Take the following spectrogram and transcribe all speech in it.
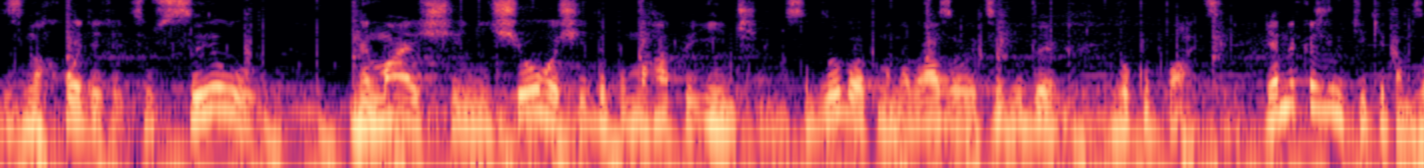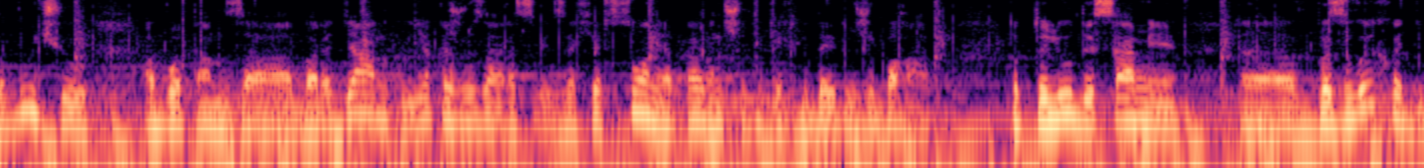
знаходять цю силу, не маючи нічого, ще й допомагати іншим. Особливо от мене вразили ці люди в окупації. Я не кажу тільки там за Бучу або там за Бородянку. Я кажу зараз і за Херсон. Я певен, що таких людей дуже багато. Тобто люди самі е, в безвиході,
